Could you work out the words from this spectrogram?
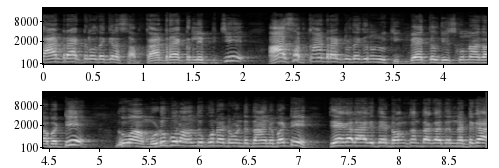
కాంట్రాక్టర్ల దగ్గర సబ్ కాంట్రాక్టర్లు ఇప్పించి ఆ సబ్ కాంట్రాక్టర్ల దగ్గర నువ్వు కిక్ బ్యాక్లు తీసుకున్నావు కాబట్టి నువ్వు ఆ ముడుపులు అందుకున్నటువంటి దాన్ని బట్టి తీగలాగితే డొంకంతా కదిలినట్టుగా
